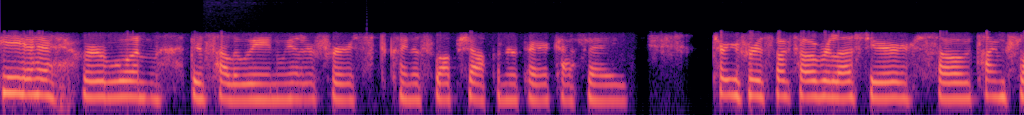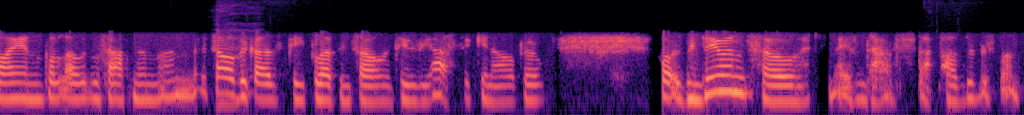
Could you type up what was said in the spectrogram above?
Yeah, we're one this Halloween. We had our first kind of swap shop and repair cafe 31st of October last year. So time's flying, but loads is happening. And it's all because people have been so enthusiastic, you know, about what we've been doing. So it's amazing to have that positive response.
